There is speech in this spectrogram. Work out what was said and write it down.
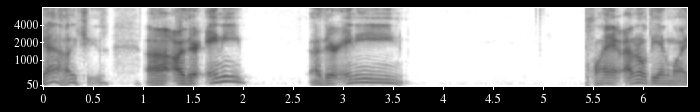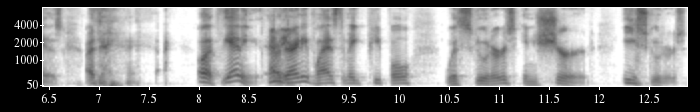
yeah, I like cheese. Uh, are there any? Are there any plan? I don't know what the NY is. Are there? oh, it's the any. Are there any plans to make people with scooters insured? E-scooters.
